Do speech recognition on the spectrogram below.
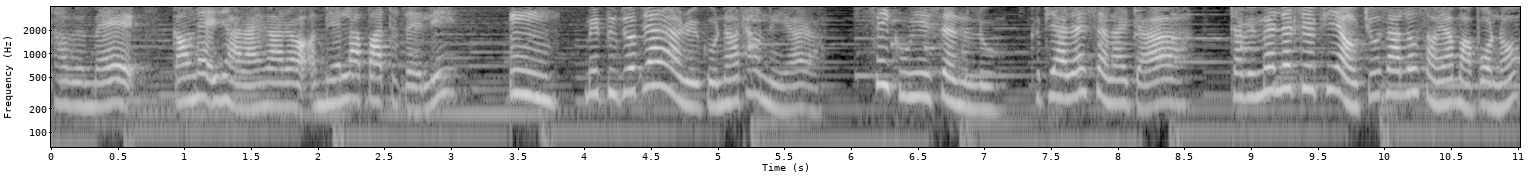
ဒါပေမဲ့ကောင်းတဲ့အရာတိုင်းကတော့အမြဲလှပတတ်တယ်လေอืมမေသူပြောပြတာတွေကိုနားထောင်နေရတာစိတ်ကူးရေးဆန်တယ်လို့ကြပြလဲဆန်လိုက်တာဒါပေမဲ့လက်တွေ့ဖြစ်အောင်စူးစမ်းလှုပ်ဆောင်ရမှာပေါ့နော်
